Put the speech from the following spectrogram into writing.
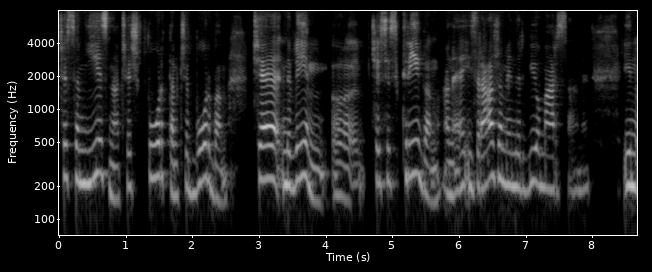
če sem jezna, če športam, če borbam, če ne vem, uh, če se skregam, ne, izražam energijo Marsa. In,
